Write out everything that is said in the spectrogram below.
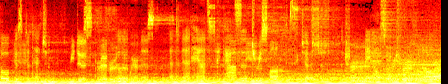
focused attention, reduced peripheral awareness, and an enhanced capacity to respond to suggestion. The term may also refer to knowledge.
